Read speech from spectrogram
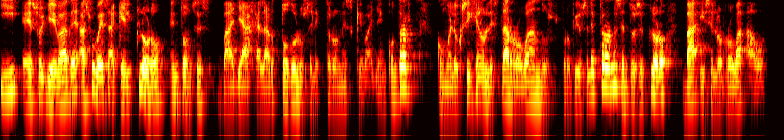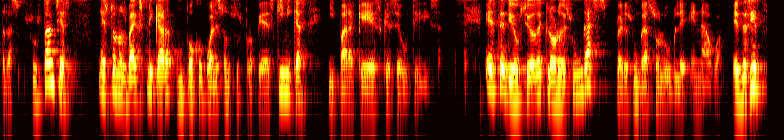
y eso lleva a su vez a que el cloro entonces vaya a jalar todos los electrones que vaya a encontrar. Como el oxígeno le está robando sus propios electrones, entonces el cloro va y se los roba a otras sustancias. Esto nos va a explicar un poco cuáles son sus propiedades químicas y para qué es que se utiliza. Este dióxido de cloro es un gas, pero es un gas soluble en agua. Es decir,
